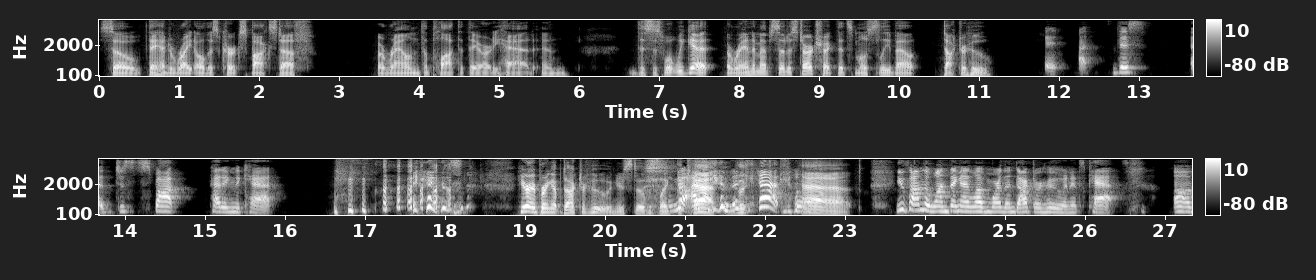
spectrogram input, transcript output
So they had to write all this Kirk Spock stuff around the plot that they already had and this is what we get a random episode of Star Trek that's mostly about Doctor Who. it, uh, this uh, just Spock petting the cat. Here I bring up Doctor Who and you're still just like the no, cat. I, the, the cat. cat. You found the one thing I love more than Doctor Who, and it's cats. Um,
